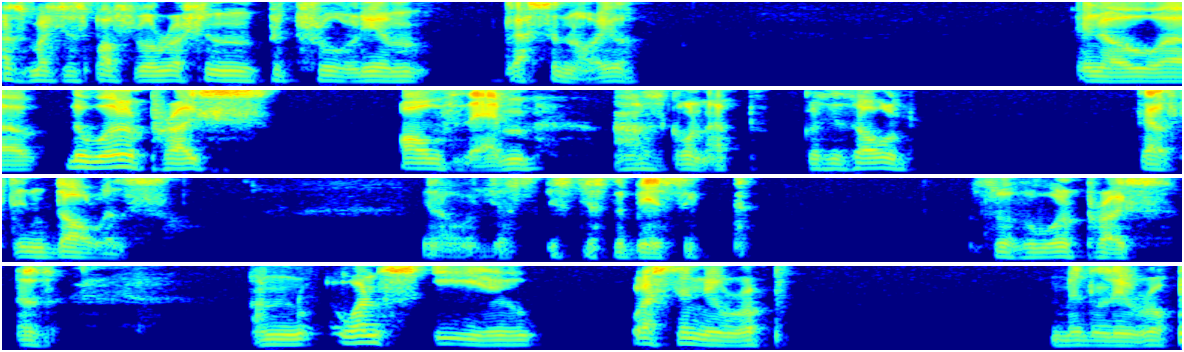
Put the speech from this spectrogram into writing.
as much as possible, Russian petroleum, gas and oil, you know, uh, the world price of them has gone up because it's all dealt in dollars. You know, just it's just the basic. So the world price is, and once EU, Western Europe, Middle Europe,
